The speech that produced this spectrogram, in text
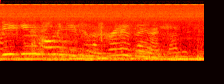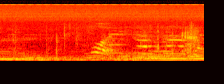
Will you get him over here to the present? What?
